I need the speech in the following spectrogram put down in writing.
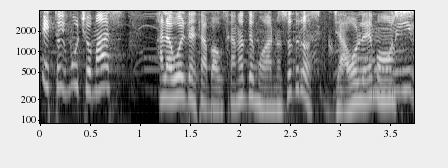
Esto y mucho más a la vuelta de esta pausa. No te muevas, nosotros ya volvemos.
